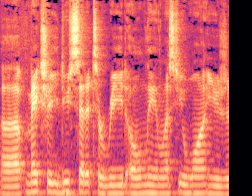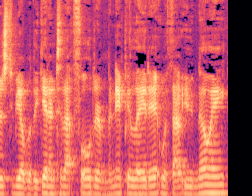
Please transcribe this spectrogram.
Uh, make sure you do set it to read only unless you want users to be able to get into that folder and manipulate it without you knowing.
